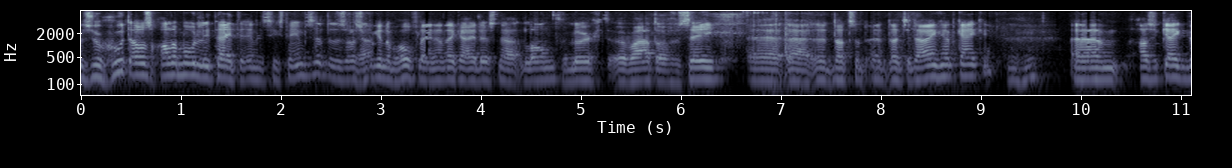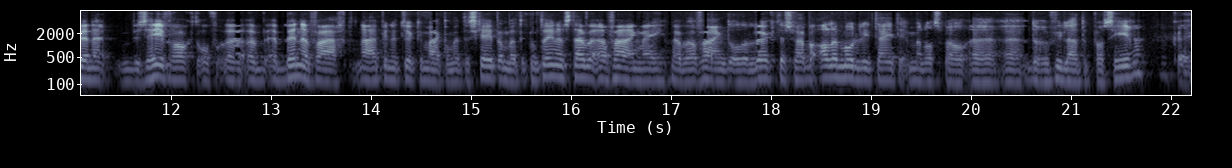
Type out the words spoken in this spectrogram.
zo goed als alle modaliteiten in het systeem zitten. Dus als je Ja. begint op hoofdlijnen, dan ga je dus naar land, lucht, eh, water, zee. eh, eh, dat, dat je daarin gaat kijken. Ehm, als je kijkt binnen zeevracht of binnenvaart, nou heb je natuurlijk te maken met de schepen, met de containers, daar hebben we ervaring mee. We hebben ervaring door de lucht, dus we hebben alle modaliteiten inmiddels wel de revue laten passeren. Oké.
